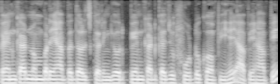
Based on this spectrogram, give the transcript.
पैन कार्ड नंबर यहाँ पे दर्ज करेंगे और पैन कार्ड का जो फ़ोटो कॉपी है, आप यहाँ पे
